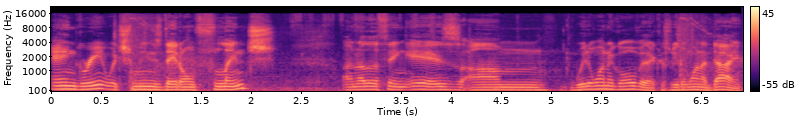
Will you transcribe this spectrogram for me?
angry, which means they don't flinch. Another thing is, um, we don't want to go over there because we don't want to die.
